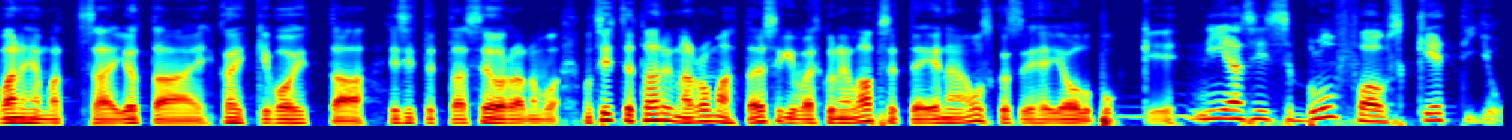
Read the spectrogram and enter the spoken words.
vanhemmat sai jotain, kaikki voittaa, ja sitten taas seuraavana vuonna. Mutta sitten se tarina romahtaa jossakin vaiheessa, kun ne lapset ei enää usko siihen joulupukkiin. Niin ja siis se bluffausketju,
